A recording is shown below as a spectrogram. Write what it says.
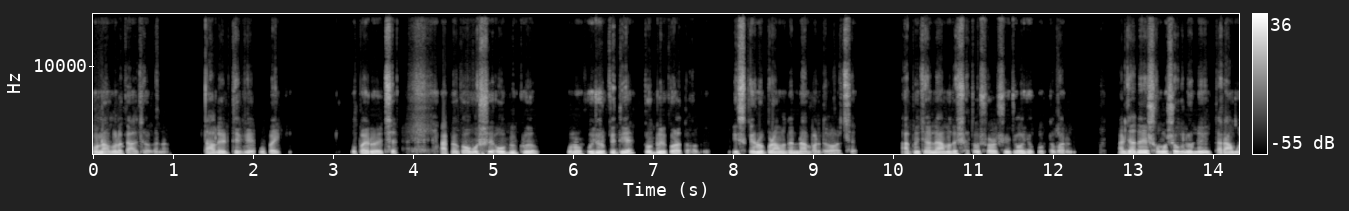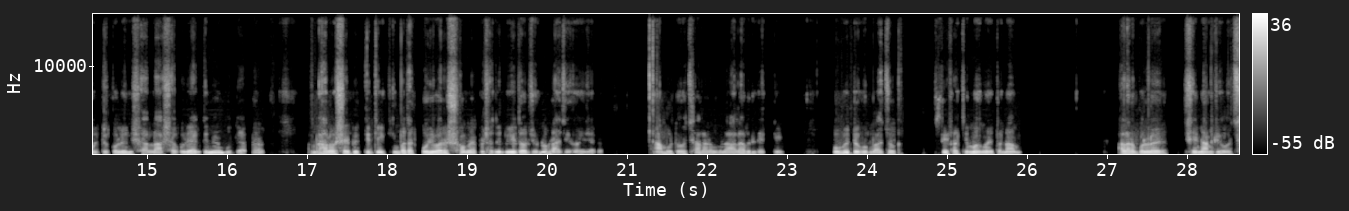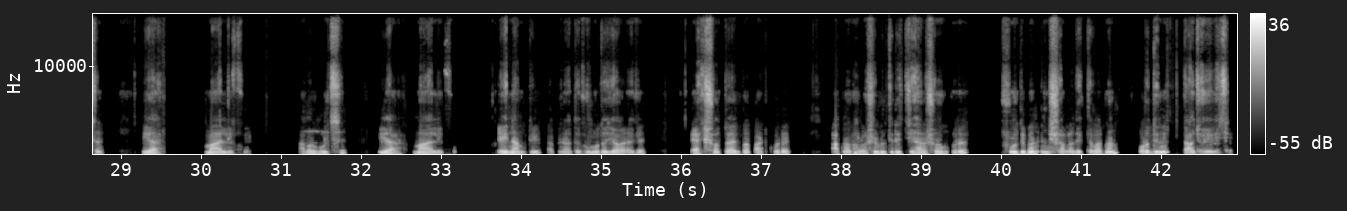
কোনো আমলে কাজ হবে না। তাহলে এর থেকে উপায় কি? উপায় রয়েছে, আপনাকে অবশ্যই অভিজ্ঞ কোনো হুজুরকে দিয়ে তদবির করাতে হবে। স্ক্রিনের উপর আমাদের নাম্বার দেওয়া আছে। আপনি চাইলে আমাদের সাথেও সরাসরি যোগাযোগ করতে পারেন। আর যাদের এই সমস্যাগুলো নেই, তারা আমলটি করলে ইনশাআল্লাহ আশা করি একদিনের মধ্যে আপনার ভালোবাসার ব্যক্তিটি কিংবা তার পরিবারের সবাই আপনার সাথে বিয়ে দেওয়ার জন্য রাজি হয়ে যাবে। আমলটি হচ্ছে আল্লাহ রবুল্লা আলমের একটি পবিত্র গুণবাচক সিফাতি মহিমায়িত নাম। আল্লাহ রবুল্লের সেই নামটি হচ্ছে, ইয়া মা আলিকু আবার বলছে, ইয়া মা আলিকু এই নামটি আপনি রাতে ঘুমোতে যাওয়ার আগে একশত একবার পাঠ করে আপনার ভালোবাসার ব্যক্তিটির চেহারা স্মরণ করে ফু দিবেন ইনশাল্লাহ দেখতে পারবেন। দিনই কাজ হয়ে গেছে।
